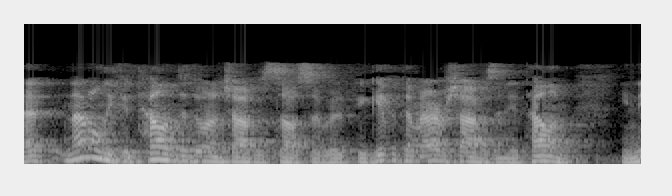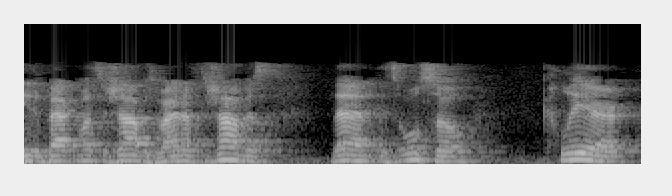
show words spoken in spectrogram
that not only if you tell him to do it on Shabbos, it's aser, but if you give it to him Erev Shabbos and you tell him you need it back Matzah Shabbos right after Shabbos, then it's also clear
